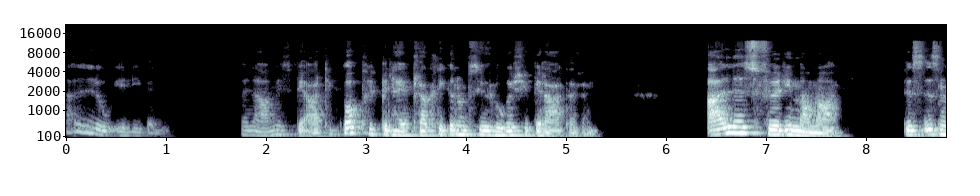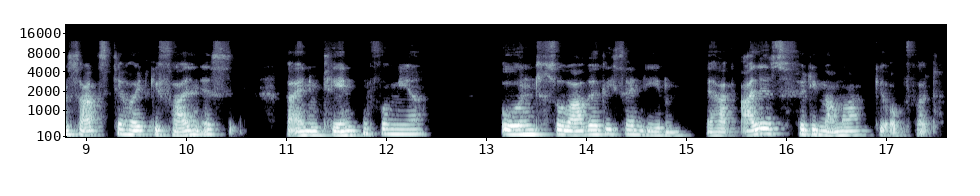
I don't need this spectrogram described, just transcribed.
Hallo, ihr Lieben. Mein Name ist Beate Bopp, ich bin Heilpraktikerin und psychologische Beraterin. Alles für die Mama. Das ist ein Satz, der heute gefallen ist bei einem Klienten von mir. Und so war wirklich sein Leben. Er hat alles für die Mama geopfert.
